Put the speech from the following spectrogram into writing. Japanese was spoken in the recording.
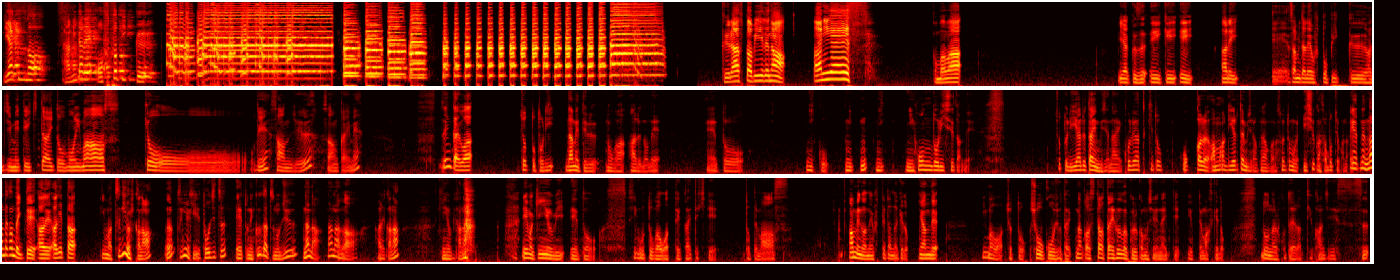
ビアクズのサミダレオフトピック。クラフトビールの鬼です。こんばんは。ビアクズ AKA アレイ、えーサミダレオフトピック始めていきたいと思います。今日で33回目。前回はちょっと取りだめてるのがあるのでえっ、と2個にん？に2本撮りしてたんでちょっとリアルタイムじゃない。これはきっとこっからあんまリアルタイムじゃなくなるかな。それとも1週間サボっちゃうかな。いやなんだかんだ言ってあれあげた今次の日かな？ん？次の日？当日？えっ、とね9月の177があれかな？金曜日かな？今金曜日えっ、と仕事が終わって帰ってきて撮ってます。雨がね降ってたんだけど止んで。今はちょっと小康状態。なんか明日は台風が来るかもしれないって言ってますけどどうなることやらっていう感じです。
